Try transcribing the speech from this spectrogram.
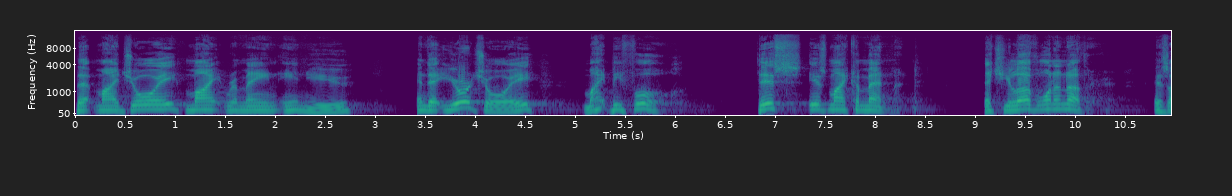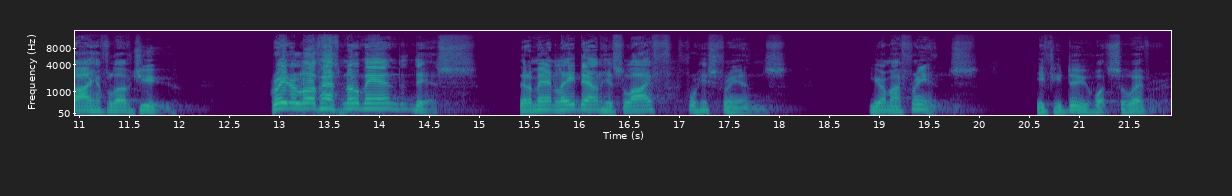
that my joy might remain in you, and that your joy might be full. This is my commandment, that ye love one another as I have loved you. Greater love hath no man than this that a man lay down his life for his friends. You are my friends if you do whatsoever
